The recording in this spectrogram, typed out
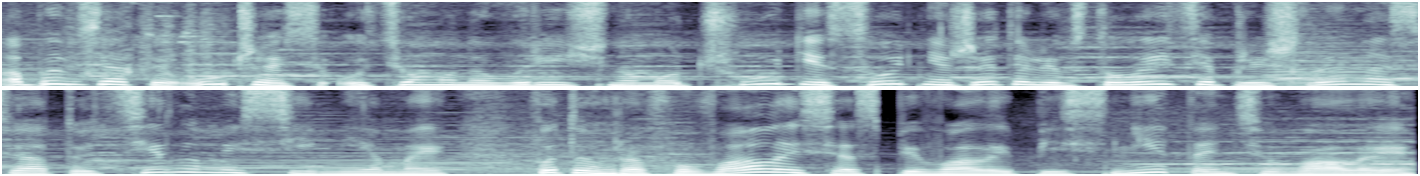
Аби взяти участь у цьому новорічному чуді, сотні жителів столиці прийшли на свято цілими сім'ями, фотографувалися, співали пісні, танцювали.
